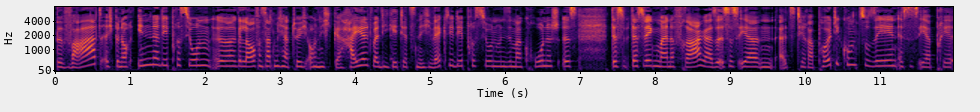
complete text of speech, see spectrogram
bewahrt. Ich bin auch in der Depression äh, gelaufen. Es hat mich natürlich auch nicht geheilt, weil die geht jetzt nicht weg, die Depression, wenn sie mal chronisch ist. Des, deswegen meine Frage, also ist es eher als Therapeutikum zu sehen, ist es eher prä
